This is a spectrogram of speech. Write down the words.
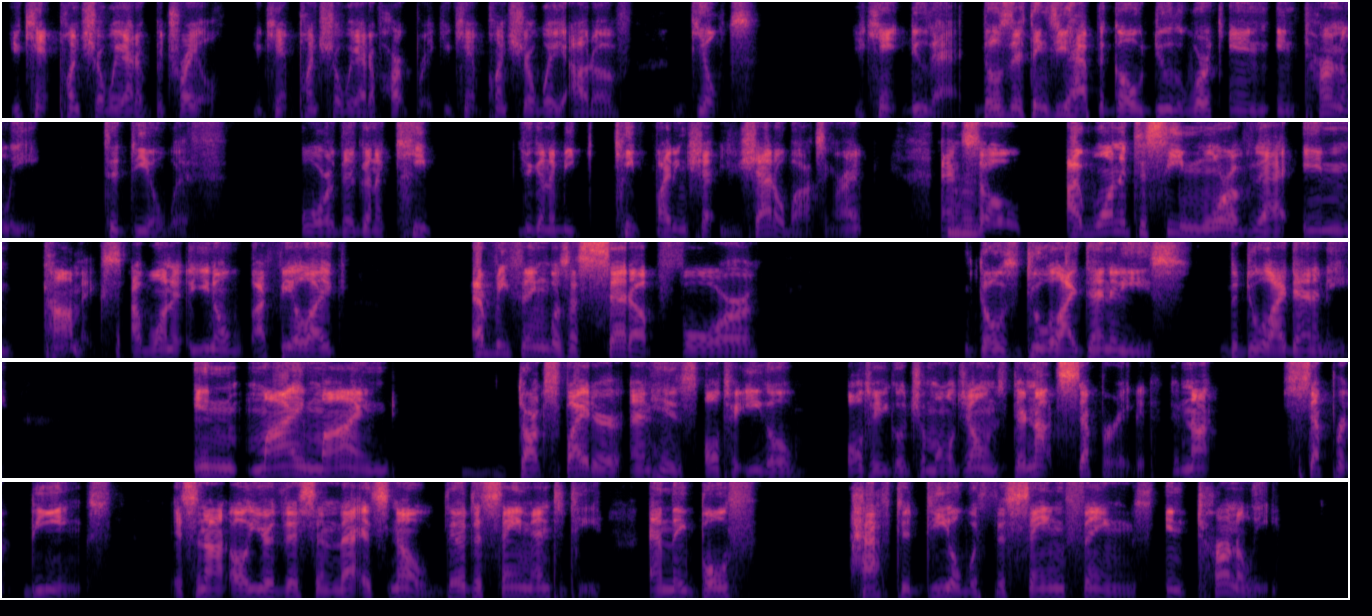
You can't punch your way out of betrayal. You can't punch your way out of heartbreak. You can't punch your way out of guilt. You can't do that. Those are things you have to go do the work in internally to deal with, or they're gonna keep. You're gonna be keep fighting sh- shadow boxing, right? And Mhm. so I wanted to see more of that in comics. I wanted, you know, I feel like everything was a setup for those dual identities, the dual identity. In my mind, Dark Spider and his alter ego, alter ego Jamal Jones, they're not separated. They're not separate beings. It's not, oh, you're this and that. It's no, they're the same entity. And they both have to deal with the same things internally,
